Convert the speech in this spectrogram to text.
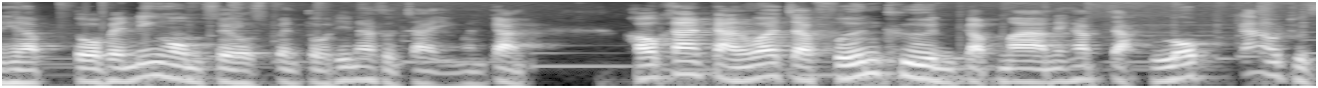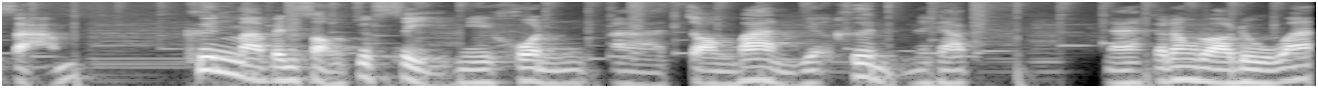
นะครับ ตัว pending home sales เป็นตัวที่น่าสนใจอีกเหมือนกัน เขาคาดการณ์ว่าจะฟื้นคืนกลับมานะครับจากลบ 9.3 ขึ้นมาเป็น 2.4 มีคนอจองบ้านเยอะขึ้นนะครับนะก็ต้องรอดูว่า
